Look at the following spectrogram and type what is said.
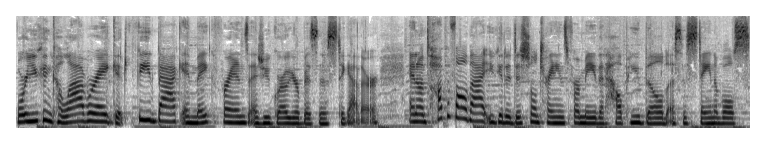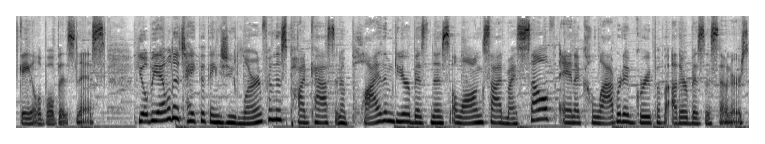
where you can collaborate, get feedback, and make friends as you grow your business together. And on top of all that, you get additional trainings from me that help you build a sustainable, scalable business. You'll be able to take the things you learn from this podcast and apply them to your business alongside myself and a collaborative group of other business owners.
